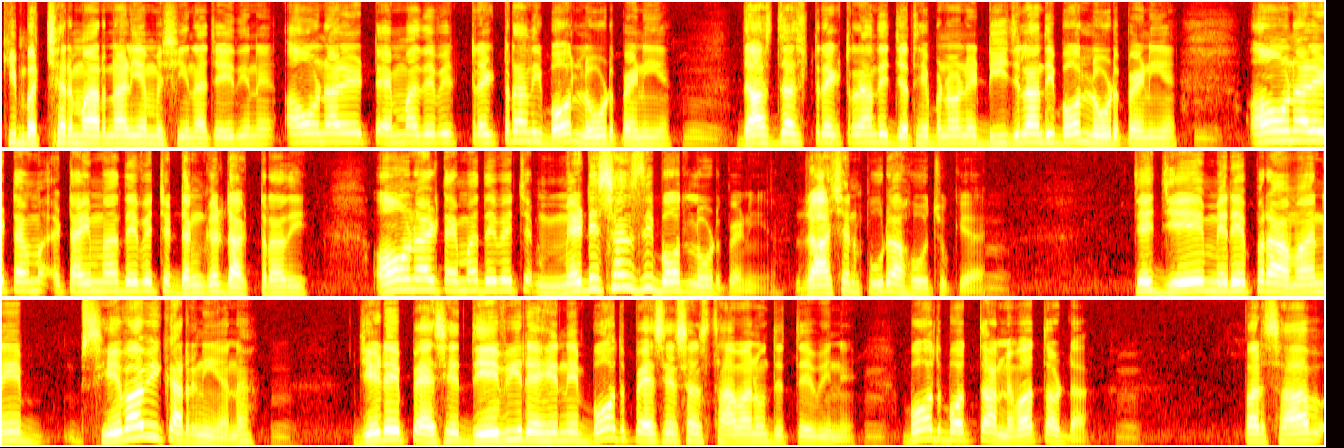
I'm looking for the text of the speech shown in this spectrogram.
ਕਿ ਮੱਛਰ ਮਾਰਨ ਵਾਲੀਆਂ ਮਸ਼ੀਨਾਂ ਚਾਹੀਦੀਆਂ ਨੇ। ਆਉਣ ਵਾਲੇ ਟਾਈਮਾਂ ਦੇ ਵਿੱਚ ਟਰੈਕਟਰਾਂ ਦੀ ਬਹੁਤ ਲੋਡ ਪੈਣੀ ਹੈ। 10-10 ਟਰੈਕਟਰਾਂ ਦੇ ਜਥੇ ਬਣਾਉਣੇ ਡੀਜ਼ਲਾਂ ਦੀ ਬਹੁਤ ਲੋਡ ਪੈਣੀ ਹੈ। ਆਉਣ ਵਾਲੇ ਟਾਈਮ- ਦੇ ਵਿੱਚ ਡੰਗਰ ਡਾਕਟਰਾਂ ਦੀ ਆਉਣ ਵਾਲੇ ਟਾਈਮਾਂ ਦੇ ਵਿੱਚ ਮੈਡੀਸਨਸ ਦੀ ਬਹੁਤ ਲੋਡ ਪੈਣੀ ਹੈ। ਰਾਸ਼ਨ ਪੂਰਾ ਹੋ ਚੁੱਕਿਆ ਹੈ। ਤੇ ਜੇ ਮੇਰੇ ਭਰਾਵਾਂ ਨੇ ਸੇਵਾ ਵੀ ਕਰਨੀ ਆ ਨਾ ਜਿਹੜੇ ਪੈਸੇ ਦੇ ਵੀ ਰਹੇ ਨੇ ਬਹੁਤ ਪੈਸੇ ਸੰਸਥਾਵਾਂ ਨੂੰ ਦਿੱਤੇ ਵੀ ਨੇ। ਬਹੁਤ ਬਹੁਤ ਧੰਨਵਾਦ ਤੁਹਾਡਾ। ਪਰ ਸਾਹਿਬ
